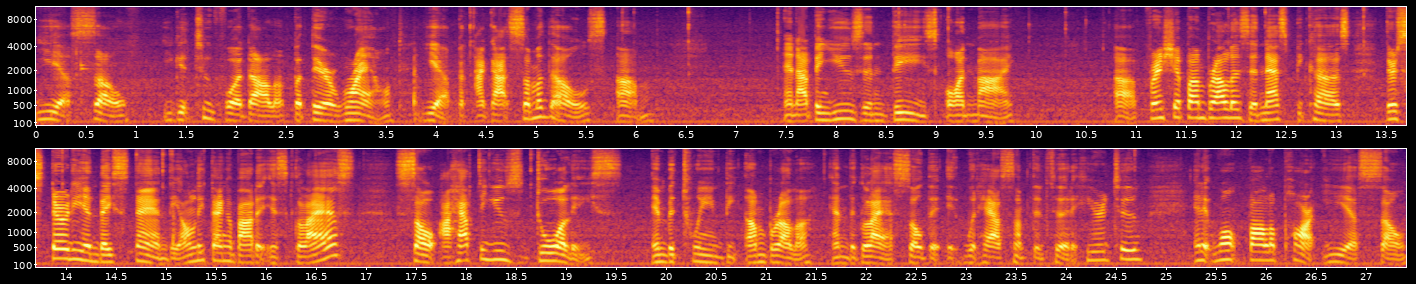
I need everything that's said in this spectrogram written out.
yeah so you get two for a dollar but they're round. Yeah but I got some of those um, and I've been using these on my uh, friendship umbrellas and that's because they're sturdy and they stand. The only thing about it is glass so I have to use doilies in between the umbrella and the glass so that it would have something to adhere to and it won't fall apart. Yes yeah, so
